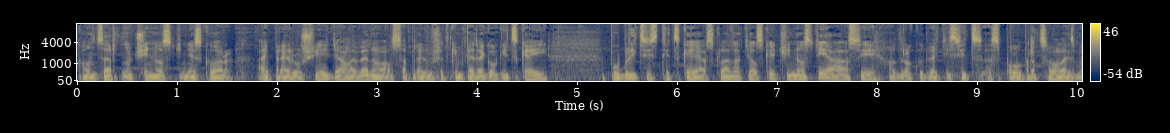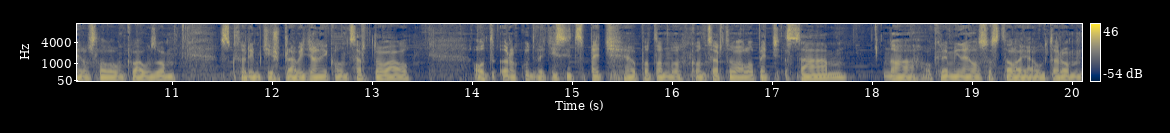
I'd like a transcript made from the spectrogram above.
koncertnú činnosť neskôr aj prerušiť, ale venoval sa predovšetkým pedagogickej, publicistickej a skladateľskej činnosti a asi od roku 2000 spolupracoval aj s Miroslavom Klauzom, s ktorým tiež pravidelne koncertoval. Od roku 2005 potom koncertoval opäť sám, no a okrem iného sa stal aj autorom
